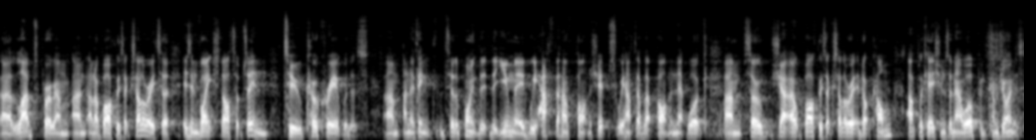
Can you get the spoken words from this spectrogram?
uh, Labs program and, and, our Barclays Accelerator is invite startups in to co-create with us. Um, and I think to the point that, that, you made, we have to have partnerships. We have to have that partner network. Um, so shout out barclaysaccelerator.com. Applications are now open. Come join us.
